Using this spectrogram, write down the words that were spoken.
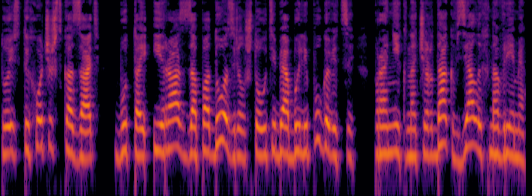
То есть ты хочешь сказать, будто и раз заподозрил, что у тебя были пуговицы, проник на чердак, взял их на время,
